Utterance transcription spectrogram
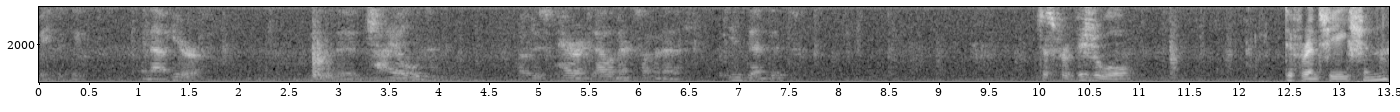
basically. And now here, this is a child of this parent element, so I'm going to indent it just for visual differentiation.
